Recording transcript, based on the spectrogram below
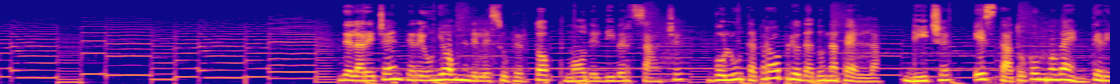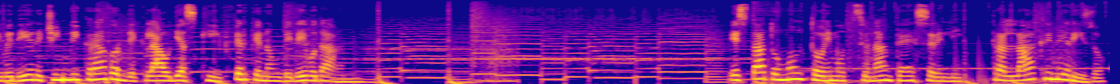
Della recente reunion delle super top model di Versace, voluta proprio da Donatella, dice, è stato commovente rivedere Cindy Crawford e Claudia Schiffer che non vedevo da anni. È stato molto emozionante essere lì, tra lacrime e riso.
